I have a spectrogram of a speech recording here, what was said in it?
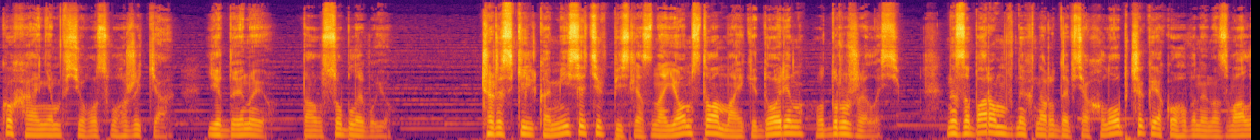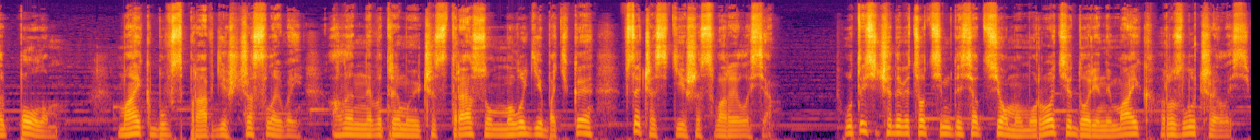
коханням всього свого життя, єдиною та особливою. Через кілька місяців після знайомства Майк і Дорін одружились. Незабаром в них народився хлопчик, якого вони назвали Полом. Майк був справді щасливий, але не витримуючи стресу, молоді батьки все частіше сварилися. У 1977 році Дорін і Майк розлучились.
